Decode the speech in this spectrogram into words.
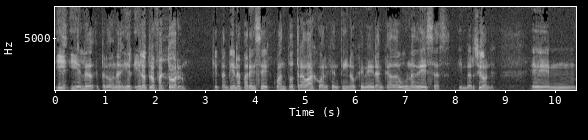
Y, y el, el, y el otro factor que también aparece cuánto trabajo argentino generan cada una de esas inversiones. Em,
